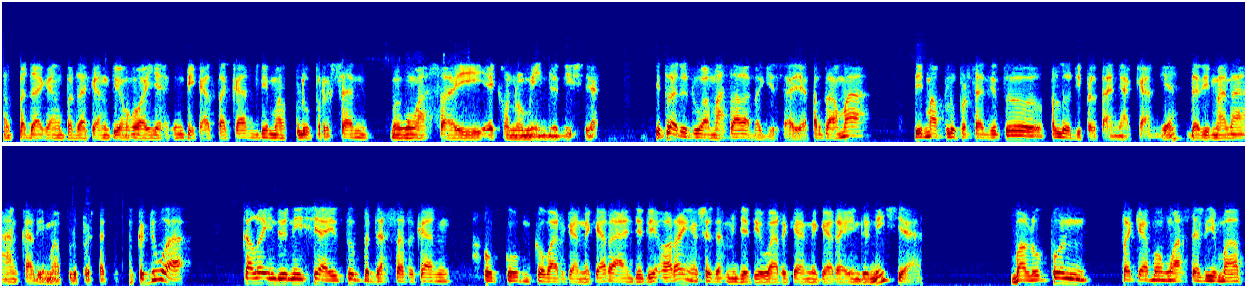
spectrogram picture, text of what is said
pedagang-pedagang Tionghoa yang dikatakan 50% menguasai ekonomi Indonesia. Itu ada dua masalah bagi saya. Pertama, 50% itu perlu dipertanyakan ya, dari mana angka 50%. Kedua, kalau Indonesia itu berdasarkan hukum kewarganegaraan, jadi orang yang sudah menjadi warga negara Indonesia, walaupun mereka menguasai 50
